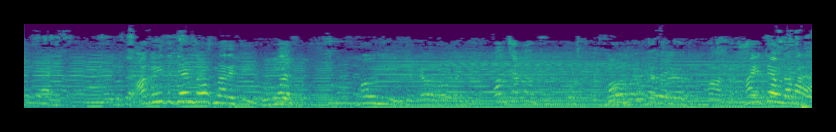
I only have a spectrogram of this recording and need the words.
अगं इथं जेंट्स बसणार आहे ती. मौली. कोणचा हाय ठेवला बाळा.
